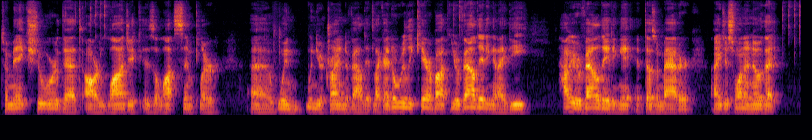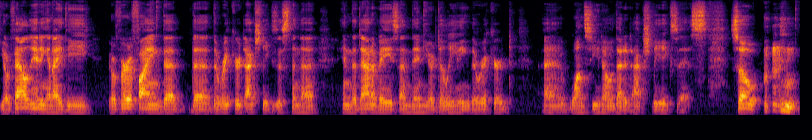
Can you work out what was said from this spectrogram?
to make sure that our logic is a lot simpler uh, when when you're trying to validate. Like I don't really care about you're validating an ID, how you're validating it, it doesn't matter. I just want to know that you're validating an ID, you're verifying that the, the record actually exists in the in the database, and then you're deleting the record uh, once you know that it actually exists. So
